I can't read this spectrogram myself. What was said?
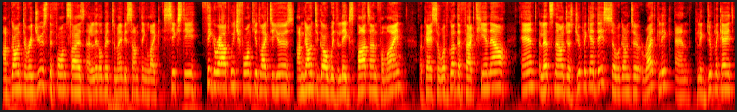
I'm going to reduce the font size a little bit to maybe something like 60. Figure out which font you'd like to use. I'm going to go with League Spartan for mine. Okay, so we've got the fact here now. And let's now just duplicate this. So we're going to right click and click duplicate.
